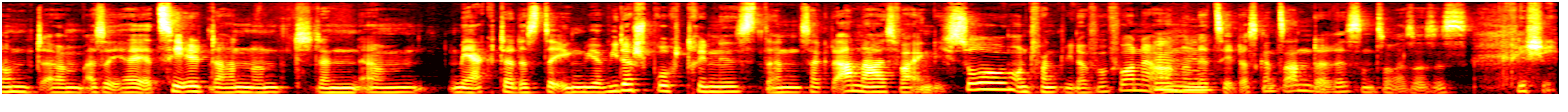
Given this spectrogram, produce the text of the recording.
Und ähm, also er erzählt dann und dann ähm, merkt er, dass da irgendwie ein Widerspruch drin ist. Dann sagt er, ah, na, es war eigentlich so und fängt wieder von vorne an und erzählt was ganz anderes und so. Also es ist Fishy.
